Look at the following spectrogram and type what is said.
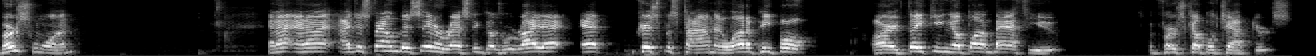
verse 1, and I and I, I just found this interesting because we're right at, at Christmas time, and a lot of people are thinking upon Matthew, the first couple chapters.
